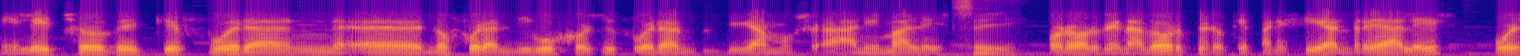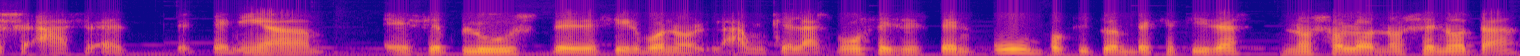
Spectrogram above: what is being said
el hecho de que fueran eh, no fueran dibujos y fueran, digamos, animales por ordenador, pero que parecían reales, pues eh, tenía ese plus de decir, bueno, aunque las voces estén un poquito envejecidas, no solo no se nota,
